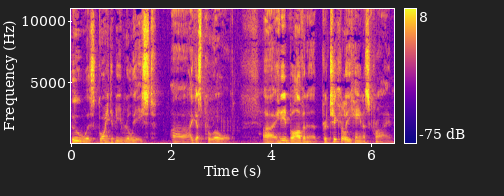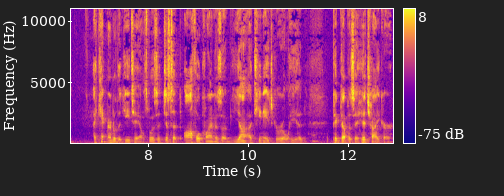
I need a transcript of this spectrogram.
who was going to be released. Uh, I guess paroled. Uh, he involved in a particularly heinous crime. I can't remember the details. But it was just an awful crime. Was a young, a teenage girl he had picked up as a hitchhiker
